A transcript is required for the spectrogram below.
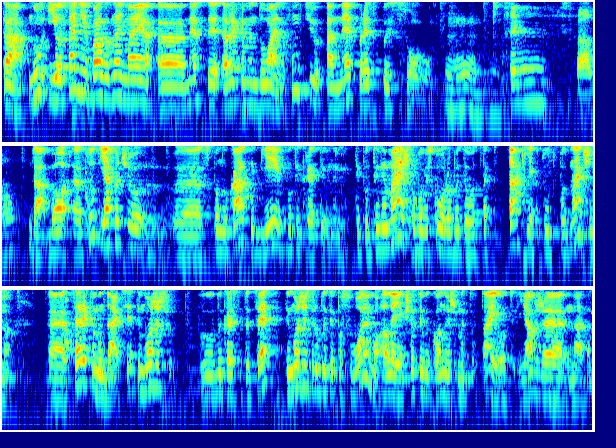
Так, ну і остання база знань має е, нести рекомендувальну функцію, а не предписову. М, Це цікаво. Да, бо е, тут я хочу е, спонукати б'єїв бути креативними. Типу, ти не маєш обов'язково робити от так, так як тут позначено. Е, це рекомендація. Ти можеш використати це, ти можеш зробити по-своєму, але якщо ти виконуєш мету, та і от я вже на там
